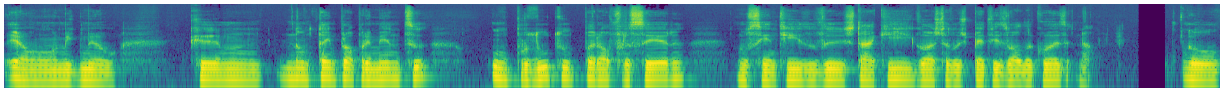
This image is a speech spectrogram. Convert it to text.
é um amigo meu que não tem propriamente um produto para oferecer no sentido de está aqui, gosta do aspecto visual da coisa. Não. O,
